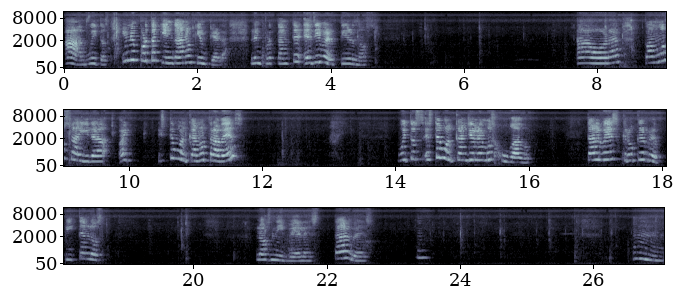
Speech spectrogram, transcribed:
Ah, buitos. Y no importa quién gane o quién pierda. Lo importante es divertirnos. Ahora vamos a ir a... ¡Ay! ¿Este volcán otra vez? Buitos, ya lo hemos jugado. Tal vez creo que repiten los... Los niveles. Tal vez. Mm,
